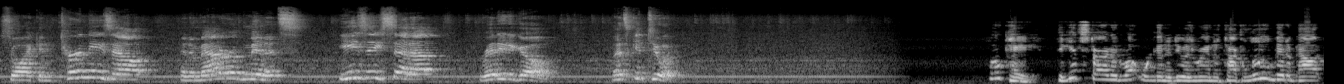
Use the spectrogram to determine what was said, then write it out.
so I can turn these out in a matter of minutes, easy setup, ready to go. Let's get to it. Okay, to get started what we're going to do is we're going to talk a little bit about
